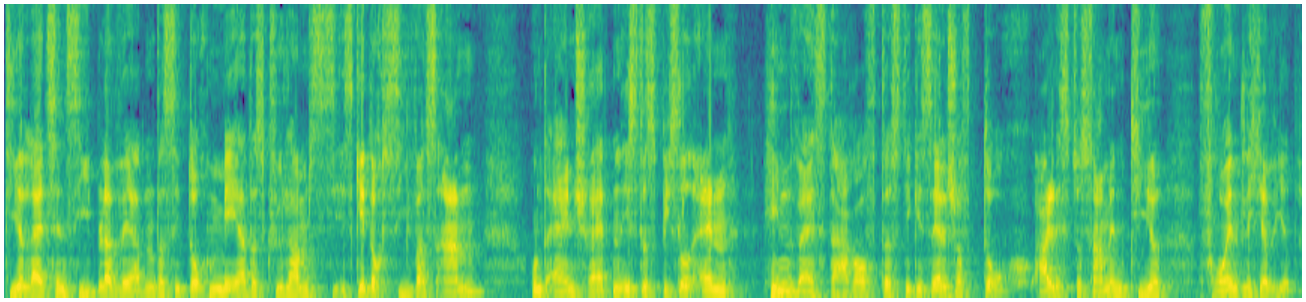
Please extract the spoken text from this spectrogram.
Tierleid sensibler werden, dass sie doch mehr das Gefühl haben, es geht auch sie was an und einschreiten? Ist das ein bisschen ein Hinweis darauf, dass die Gesellschaft doch alles zusammen tierfreundlicher wird?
